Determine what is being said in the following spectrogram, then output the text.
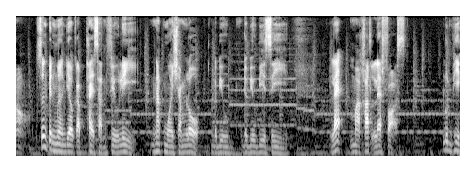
อ๋อซึ่งเป็นเมืองเดียวกับไทสันฟิลลี่นักมวยแชมป์โลก W WBC และมาคัตแรดฟอร์สรุ่นพี่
